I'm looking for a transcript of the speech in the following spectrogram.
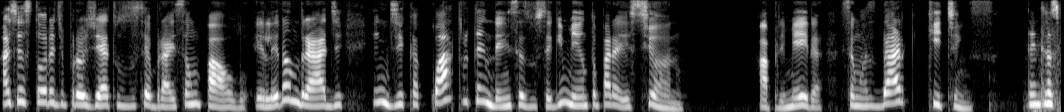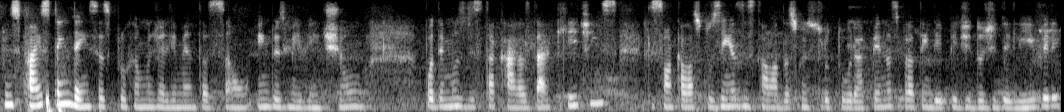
a gestora de projetos do Sebrae São Paulo, Helena Andrade, indica quatro tendências do segmento para este ano. A primeira são as dark kitchens. Dentre as principais tendências para o ramo de alimentação em 2021, podemos destacar as dark kitchens, que são aquelas cozinhas instaladas com estrutura apenas para atender pedidos de delivery.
